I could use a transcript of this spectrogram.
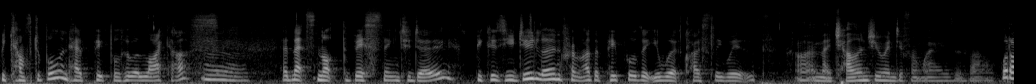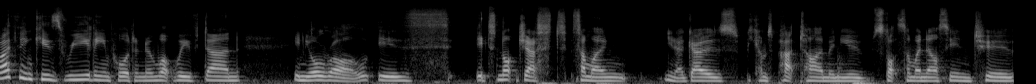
be comfortable and have people who are like us. Mm. And that's not the best thing to do because you do learn from other people that you work closely with. Oh, and they challenge you in different ways as well. What I think is really important and what we've done in your role is it's not just someone you know goes becomes part time and you slot someone else in to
